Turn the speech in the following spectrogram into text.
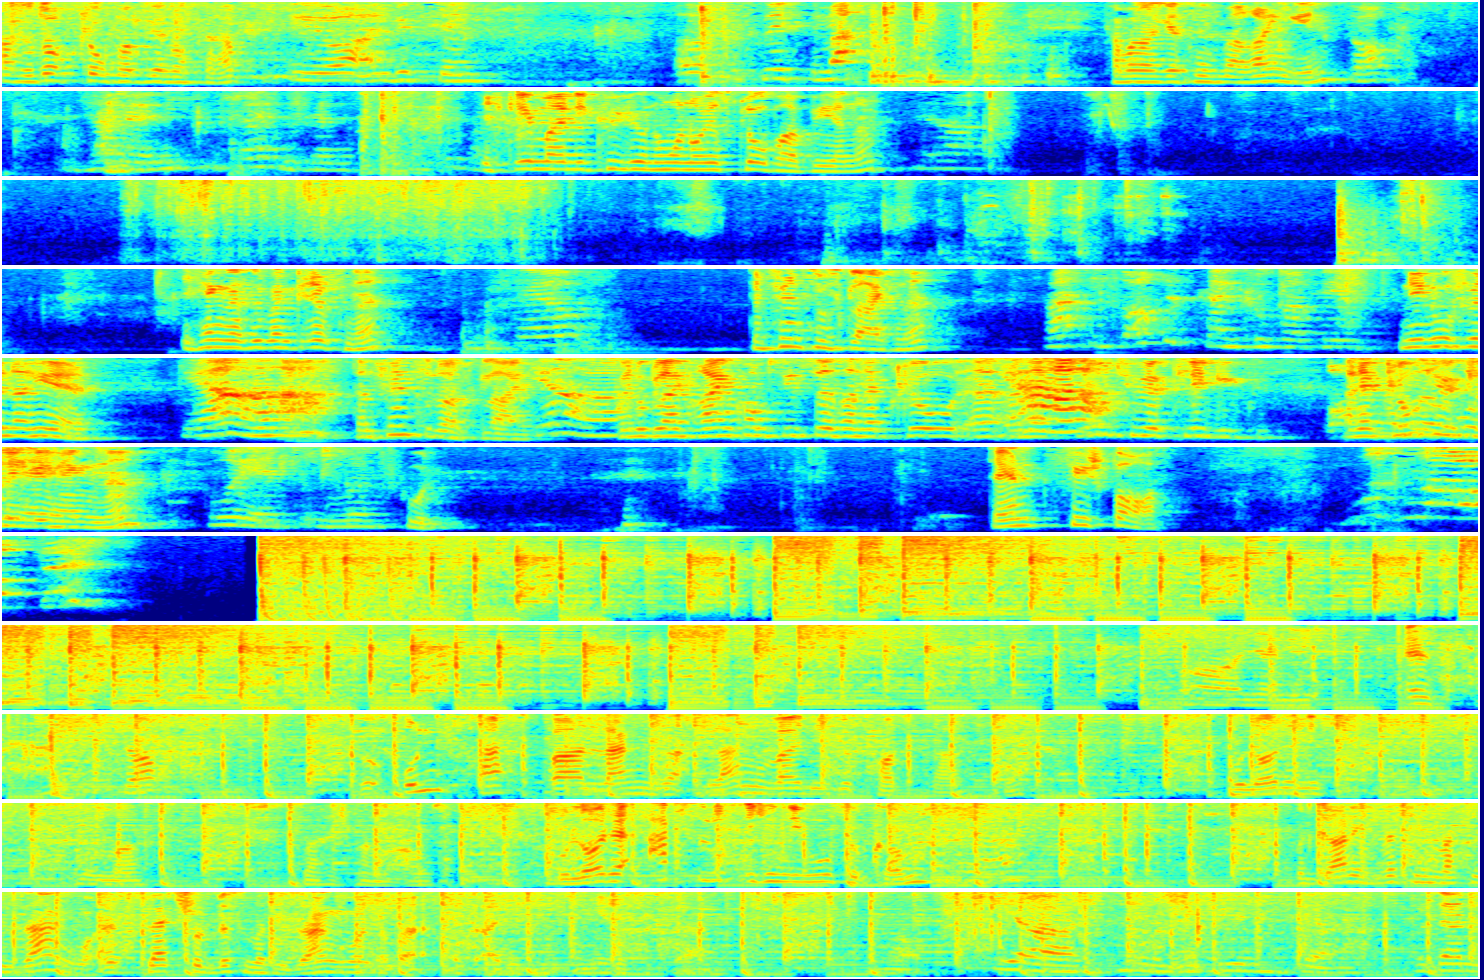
Hast du doch Klopapier noch gehabt? Ja, ein bisschen. Aber das nächste Mal. Kann man dann jetzt nicht mal reingehen? Doch. Ich habe ja nicht geschaltet. Ich gehe mal in die Küche und hole neues Klopapier, ne? Ich hänge das über den Griff, ne? Ja. Dann findest du es gleich, ne? Was? Ich brauche kein Klopapier. Nee, nur für nachher. Ja. Dann findest du das gleich. Ja. Wenn du gleich reinkommst, siehst du das an der Klo, äh, an der Ja. Klotürklicke, an der Ruhe jetzt. hängen, ne? Ruhe jetzt, Ruhe. Gut. Dann viel Spaß. Es gibt doch so unfassbar langweilige Podcasts, ne? wo Leute nicht. Warte mal, das mache ich mal mal aus. Wo Leute absolut nicht in die Hufe kommen und gar nicht wissen, was sie sagen wollen. Also vielleicht schon wissen, was sie sagen wollen, aber es eigentlich nicht nie richtig sagen. Genau. Ja, ja. Und dann.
